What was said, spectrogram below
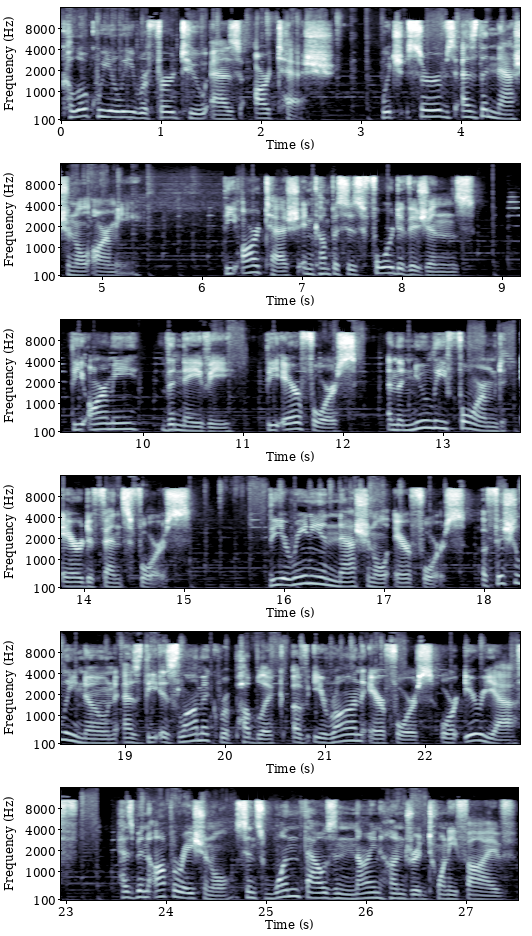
colloquially referred to as Artesh, which serves as the national army. The Artesh encompasses four divisions the Army, the Navy, the Air Force, and the newly formed Air Defense Force. The Iranian National Air Force, officially known as the Islamic Republic of Iran Air Force or IRIAF, has been operational since 1925.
